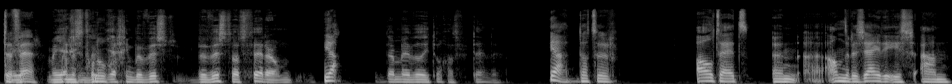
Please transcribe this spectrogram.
te Maar ver. jij- Maar jij ging, het genoeg. jij ging bewust, bewust wat verder. Om, Ja. Daarmee wil je toch wat vertellen. Ja, dat er altijd een eh, andere zijde is aan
